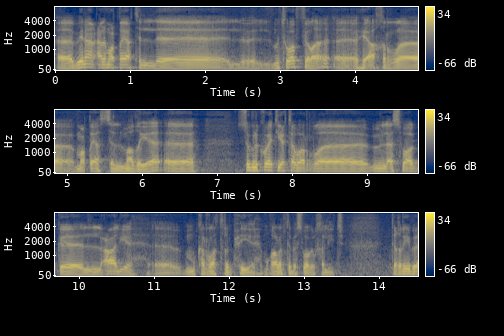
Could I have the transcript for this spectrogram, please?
آه، بناء على المعطيات المتوفرة في آخر معطيات السنة الماضيه السوق الكويتي يعتبر آه، من الأسواق العالية آه، مكررات ربحية مقارنة بأسواق الخليج. تقريبا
